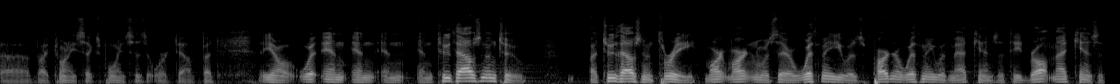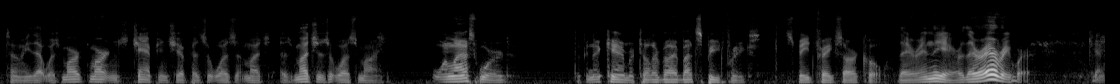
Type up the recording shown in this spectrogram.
uh, by 26 points as it worked out. But you know, in in in, in 2002. Uh, 2003, Mark Martin was there with me. He was a partner with me with Matt Kenseth. He'd brought Matt Kenseth to me. That was Mark Martin's championship as it was as much as much as it was mine. One last word. Look in that camera. Tell everybody about Speed Freaks. Speed Freaks are cool. They're in the air. They're everywhere. Kenny.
